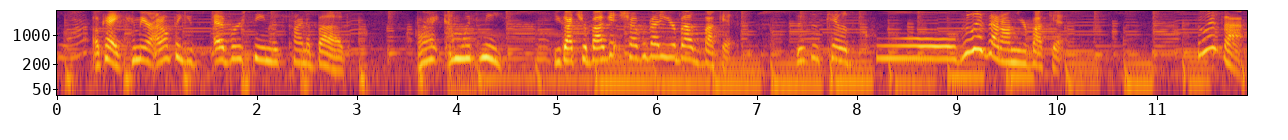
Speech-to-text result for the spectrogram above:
Yeah. Okay, come here. I don't think you've ever seen this kind of bug. All right, come with me. You got your bucket? Show everybody your bug bucket. This is Caleb's cool. Who is that on your bucket? Who is that?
